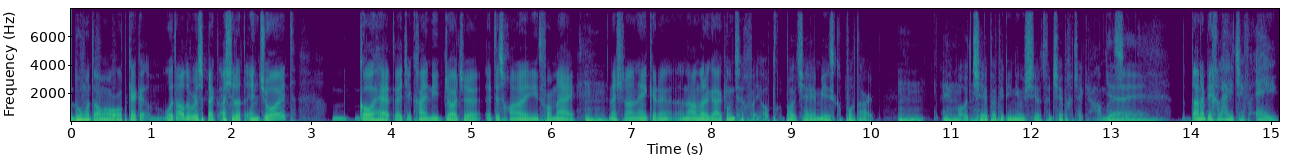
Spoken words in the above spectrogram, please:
noem het allemaal op. Kijk, with all the respect, als je dat enjoyt, go ahead, weet je. Ik ga je niet judgen, het is gewoon alleen niet voor mij. Mhm. En als je dan in één keer een, een andere guy komt en zegt van, joh, Bo Jamie is kapot hard. Hey, Bo, Mhm. Chip, heb je die nieuwe shit van Chip gecheckt? Ja, man. Dan heb je gelijk het van, hey,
